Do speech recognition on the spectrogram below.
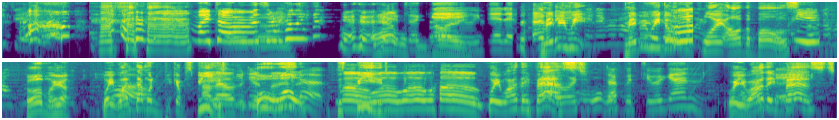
Easy. My tower oh, was Oh, really. That it's was okay. annoying. We did it. maybe we, Okay, never mind. maybe we Never don't mind. deploy all the balls. I don't know how Oh my god. Wait, why did that Whoa. one pick up oh, speed? that was a We good did Whoa, whoa. The Whoa, speed. whoa, whoa, whoa. Wait, why are they Oh, fast? we're stuck with two again. Wait, why are That's they fast?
